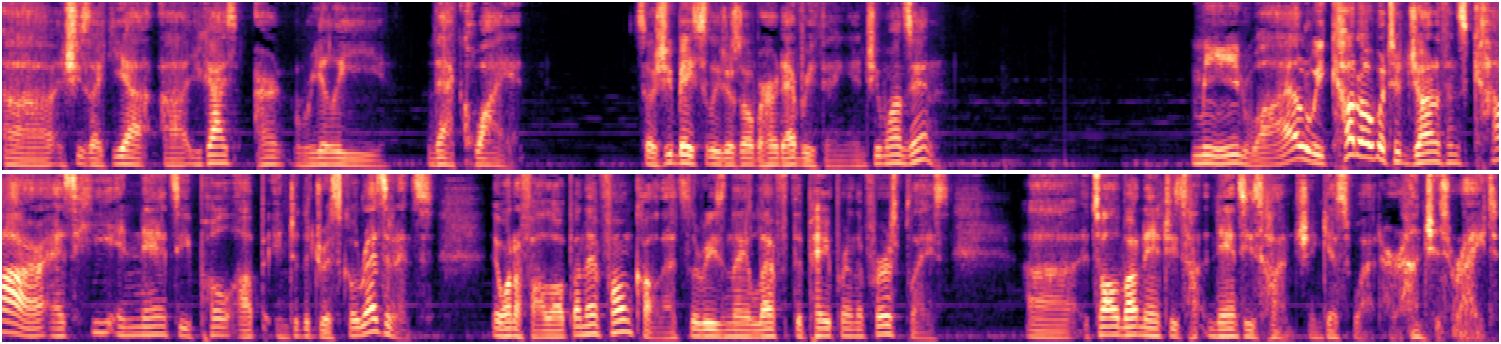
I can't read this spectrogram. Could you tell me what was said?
Uh, and she's like, "Yeah, uh, you guys aren't really that quiet." So she basically just overheard everything, and she wants in. Meanwhile, we cut over to Jonathan's car as he and Nancy pull up into the Driscoll residence. They want to follow up on that phone call. That's the reason they left the paper in the first place. Uh, it's all about Nancy's Nancy's hunch, and guess what? Her hunch is right.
